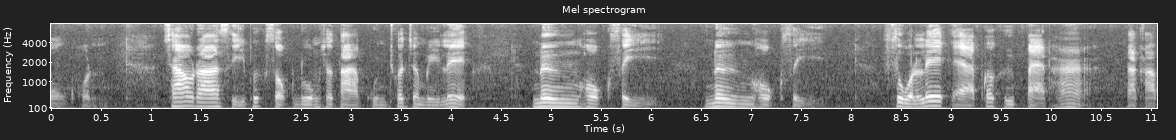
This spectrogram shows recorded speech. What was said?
มงคล ชาวราศีพฤษภดวงชะตาคุณก็จะมีเลข 164 164 ส่วนเลขแอบก็คือ 85นะครับ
